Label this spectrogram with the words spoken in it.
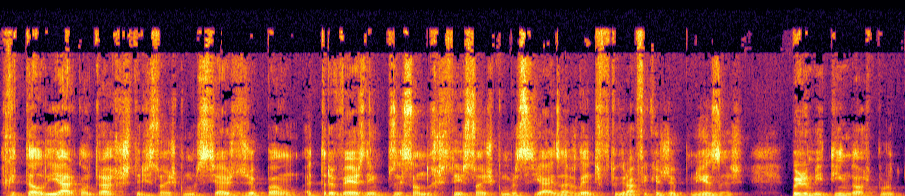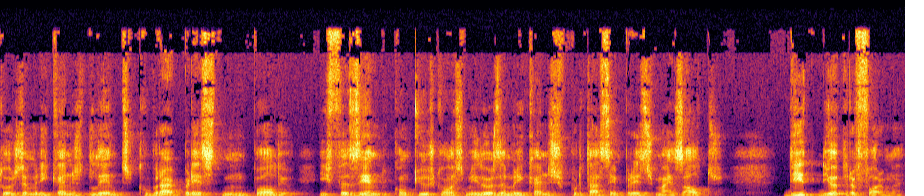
retaliar contra as restrições comerciais do Japão através da imposição de restrições comerciais às lentes fotográficas japonesas, permitindo aos produtores americanos de lentes cobrar preços de monopólio e fazendo com que os consumidores americanos suportassem preços mais altos? Dito de outra forma,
